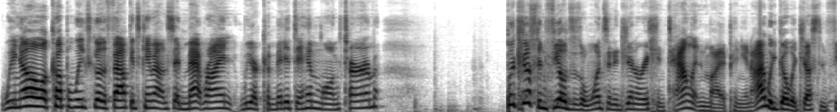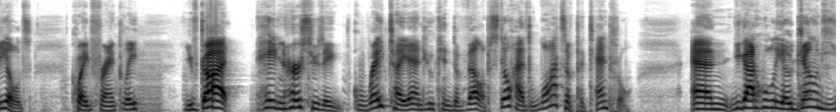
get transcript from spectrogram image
we know a couple weeks ago the Falcons came out and said Matt Ryan, we are committed to him long term. But Justin Fields is a once in a generation talent, in my opinion. I would go with Justin Fields, quite frankly. You've got Hayden Hurst, who's a great tight end who can develop, still has lots of potential. And you got Julio Jones as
